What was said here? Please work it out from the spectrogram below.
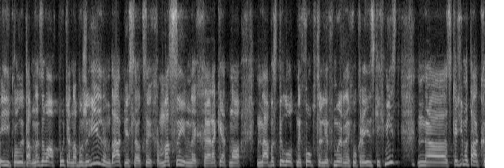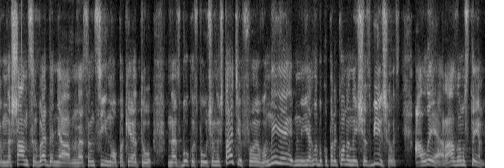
і коли там називав Путіна божевільним, да, після цих масивних ракетно-безпілотних обстрілів мирних українських міст, е, скажімо так, шанси ведення санкційного пакету з боку Сполучених Штатів е, вони я глибоко переконаний, що збільшились. Але разом з тим,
